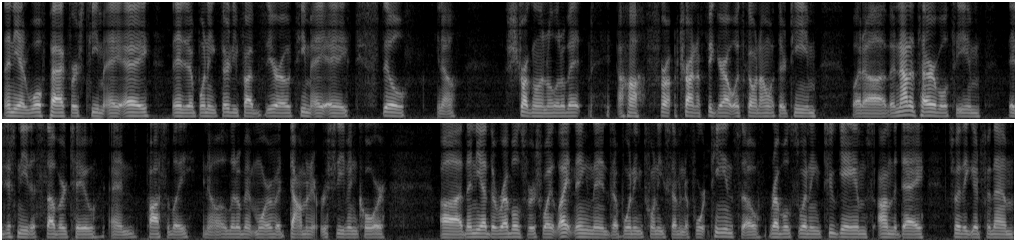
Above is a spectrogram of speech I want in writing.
Then you had Wolfpack versus Team AA. They ended up winning 35-0. Team AA still, you know, struggling a little bit, uh-huh, trying to figure out what's going on with their team. But uh, they're not a terrible team. They just need a sub or two and possibly, you know, a little bit more of a dominant receiving core. Uh, then you had the Rebels versus White Lightning. They ended up winning 27 to 14. So Rebels winning two games on the day. It's really good for them.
